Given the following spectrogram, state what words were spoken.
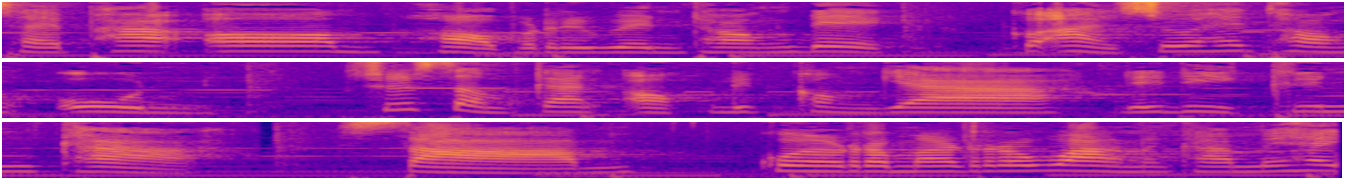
ใช้ผ้าอ้อม ห่อบริเวณท้องเด็ก ก็อาจช่วยให้ท้องอุ่น ช่วยเสริมการออกฤทธิ์ของยาได้ดีขึ้นค่ะ 3. ควรระมัดระวังนะคะไม่ให้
